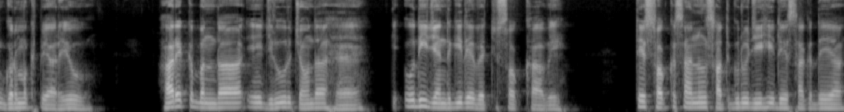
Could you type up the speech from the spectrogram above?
ਗੁਰਮੁਖ ਪਿਆਰਿਓ, ਹਰ ਇੱਕ ਬੰਦਾ ਇਹ ਜ਼ਰੂਰ ਚਾਹੁੰਦਾ ਹੈ ਕਿ ਉਹਦੀ ਜ਼ਿੰਦਗੀ ਦੇ ਵਿੱਚ ਸੁੱਖ ਆਵੇ। ਤੇ ਸੁੱਖ ਸਾਨੂੰ ਸਤਿਗੁਰੂ ਜੀ ਹੀ ਦੇ ਸਕਦੇ ਆ।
